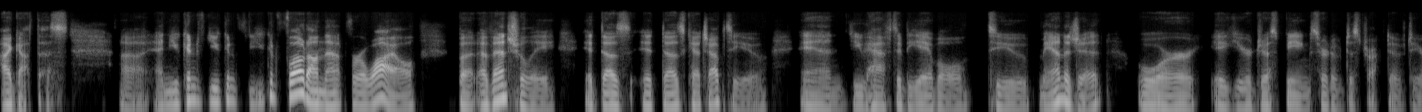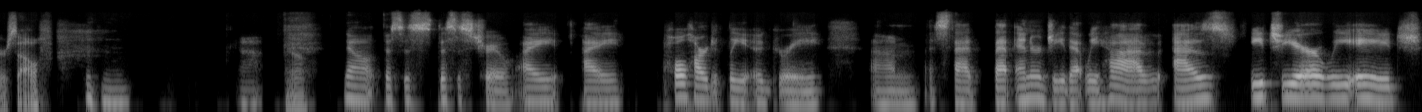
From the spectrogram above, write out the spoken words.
I got this. Uh, and you can you can you can float on that for a while but eventually it does it does catch up to you and you have to be able to manage it or you're just being sort of destructive to yourself. Mm-hmm. yeah. Yeah no this is this is true. I i wholeheartedly agree. Um, it's that that energy that we have as each year we age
